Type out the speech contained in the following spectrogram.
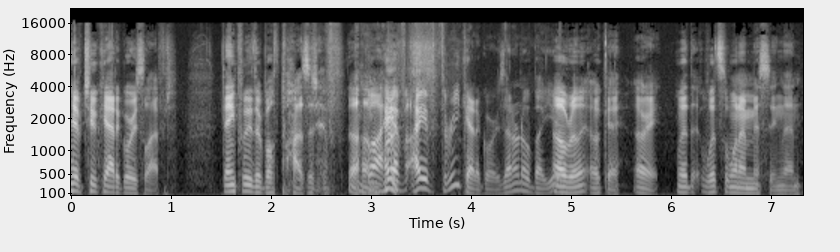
Only have two categories left. Thankfully, they're both positive. Um, Well, I have I have three categories. I don't know about you. Oh, really? Okay. All right. What's the one I'm missing then?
